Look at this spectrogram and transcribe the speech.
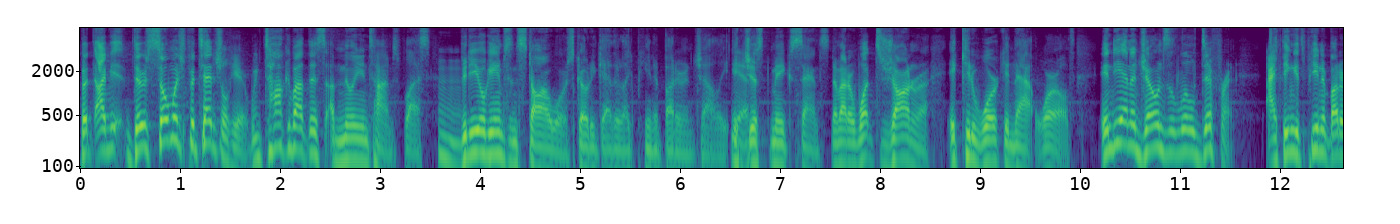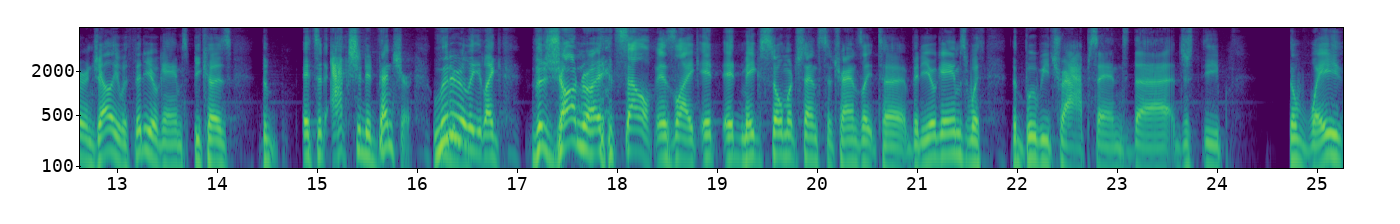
but I mean, there's so much potential here. We talk about this a million times. Bless video games and Star Wars go together like peanut butter and jelly. It Yeah. just makes sense. No matter what genre, it could work in that world. Indiana Jones is a little different. I think it's peanut butter and jelly with video games because the it's an action adventure. Literally, like the genre itself is like it. It makes so much sense to translate to video games with the booby traps and the just the the way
